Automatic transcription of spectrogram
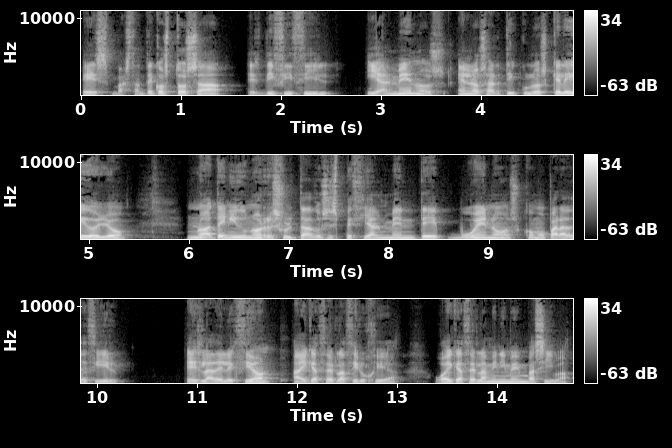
es bastante costosa, es difícil y al menos en los artículos que he leído yo, no ha tenido unos resultados especialmente buenos como para decir es la de elección, hay que hacer la cirugía o hay que hacer la mínima invasiva.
